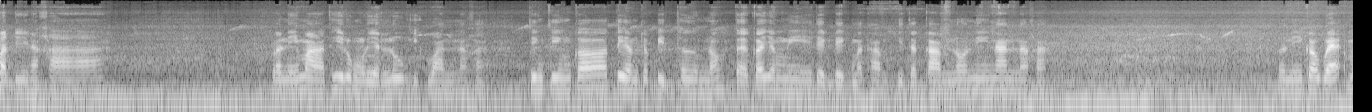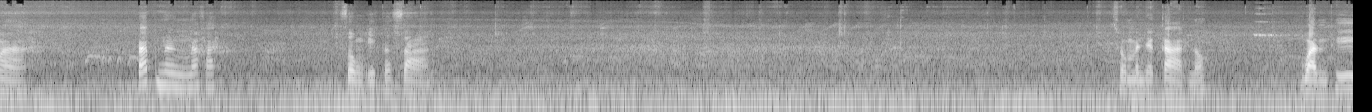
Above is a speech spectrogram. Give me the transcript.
วัสดีนะคะ วันนี้มาที่โรงเรียนลูกอีกวันนะคะ จริงๆก็เตรียมจะปิดเทอมเนาะแต่ก็ยังมีเด็กๆมาทำกิจกรรมโน่นนี่นั่นนะคะ วันนี้ก็แวะมาแป๊บหนึ่งนะคะ ส่งเอกสารชมบรรยากาศเนาะวันที่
